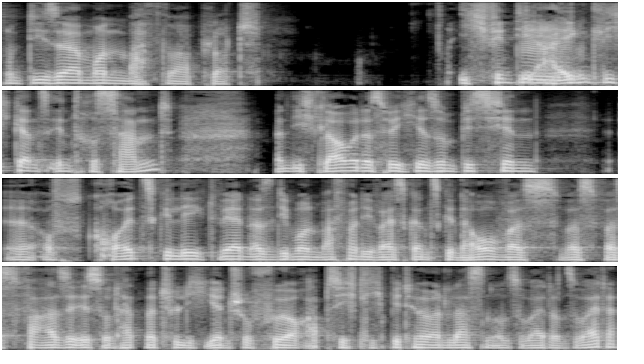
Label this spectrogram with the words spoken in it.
und dieser Mon Mothma-Plot. Ich finde die Mhm. eigentlich ganz interessant. Und ich glaube, dass wir hier so ein bisschen äh, aufs Kreuz gelegt werden. Also die Mon Mothma, die weiß ganz genau, was, was, was Phase ist und hat natürlich ihren Chauffeur auch absichtlich mithören lassen und so weiter und so weiter.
